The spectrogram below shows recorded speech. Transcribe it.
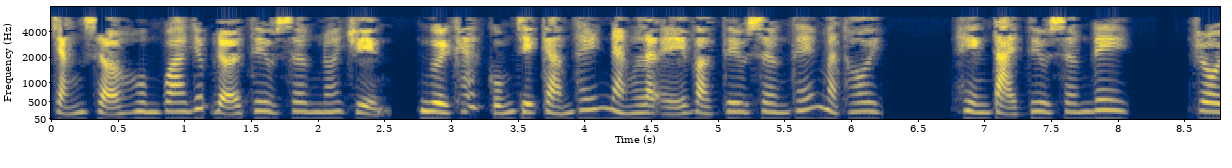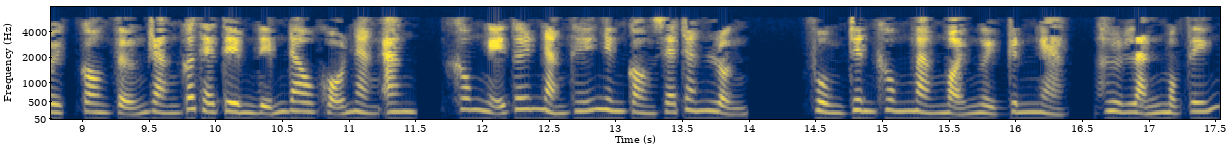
chẳng sợ hôm qua giúp đỡ Tiêu Sơn nói chuyện, người khác cũng chỉ cảm thấy nặng là ể vào Tiêu Sơn thế mà thôi. Hiện tại Tiêu Sơn đi, rồi còn tưởng rằng có thể tìm điểm đau khổ nàng ăn, không nghĩ tới nặng thế nhưng còn sẽ tranh luận, Phùng Trinh không màng mọi người kinh ngạc, hư lạnh một tiếng,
